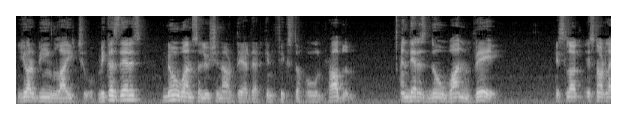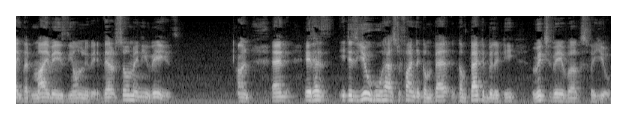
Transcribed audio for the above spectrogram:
you are being lied to because there is no one solution out there that can fix the whole problem. And there is no one way. It's like it's not like that my way is the only way. There are so many ways. And and it has it is you who has to find the compa- compatibility which way works for you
